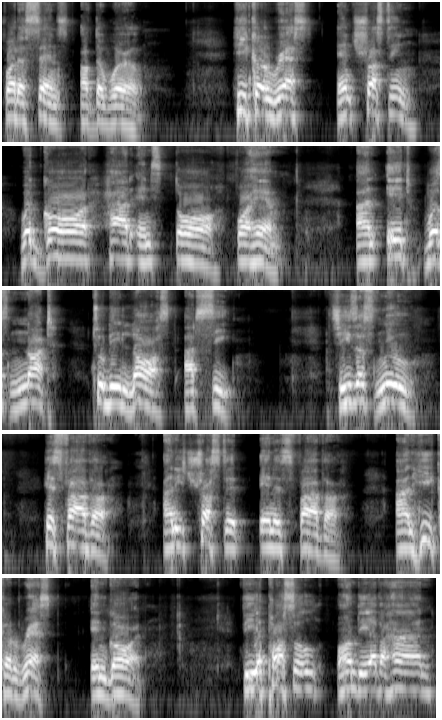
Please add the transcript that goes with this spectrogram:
for the sins of the world. He could rest in trusting what God had in store for him, and it was not to be lost at sea. Jesus knew his Father and he trusted in his Father and he could rest in God. The apostle, on the other hand,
